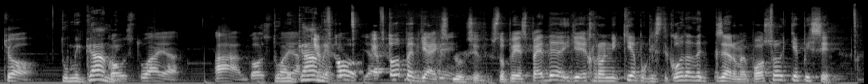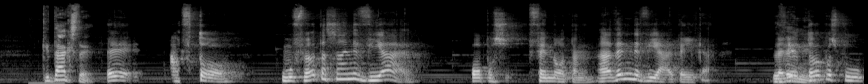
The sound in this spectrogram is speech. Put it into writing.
Ποιο; Του Mikami. Ghostwire. Α, Ghostwire. Του Mikami. Και αυτό, Για- και αυτό, παιδιά, Τι; exclusive. Στο PS5 για χρονική αποκλειστικότητα δεν ξέρουμε πόσο και PC. Κοιτάξτε, Ε, αυτό μου φαινόταν σαν να είναι VR, όπως φαινόταν. Αλλά δεν είναι VR τελικά. Δηλαδή Δεν ο είναι. τρόπος που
